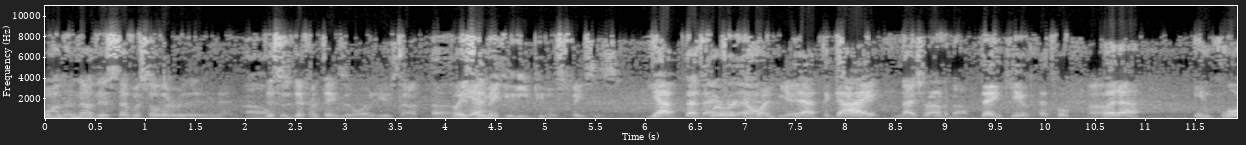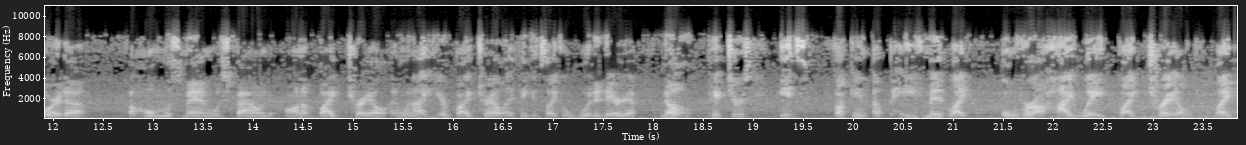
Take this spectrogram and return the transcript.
Well, no, this stuff was sold over the internet. Oh. This was different things than what he was talking. Uh, But this yeah. did make you eat people's faces. Yeah, that's Back where we're that. going. Yeah. Yeah, the guy. Nice roundabout. Thank you. That's what. Uh, but uh, in Florida, a homeless man was found on a bike trail, and when I hear bike trail, I think it's like a wooded area. No, No. pictures. It's fucking a pavement, like over a highway bike trail, like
